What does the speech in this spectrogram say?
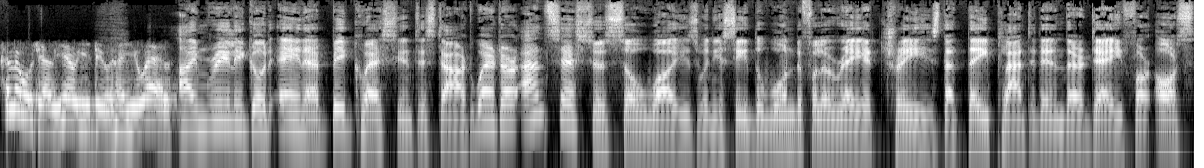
Hello, Jerry. How are you doing? Are you well? I'm really good. Éanna, big question to start. Weren't our ancestors so wise when you see the wonderful array of trees that they planted in their day for us?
